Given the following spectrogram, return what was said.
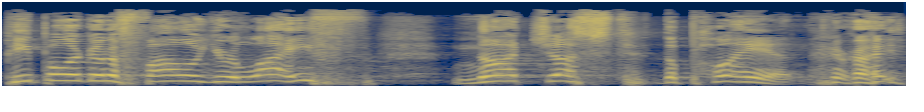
People are going to follow your life, not just the plan, right?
